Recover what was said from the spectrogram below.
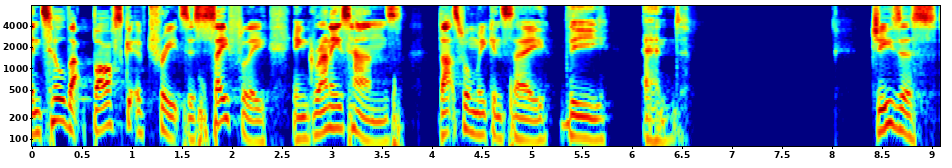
until that basket of treats is safely in Granny's hands, that's when we can say the end. Jesus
